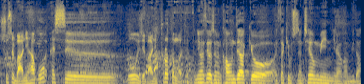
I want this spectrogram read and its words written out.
슛을 많이 하고 패스도 이제 많이 풀었던 것 같아요. 안녕하세요. 저는 광운대학교 아이스하키 부주장 최현민이라고 합니다.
